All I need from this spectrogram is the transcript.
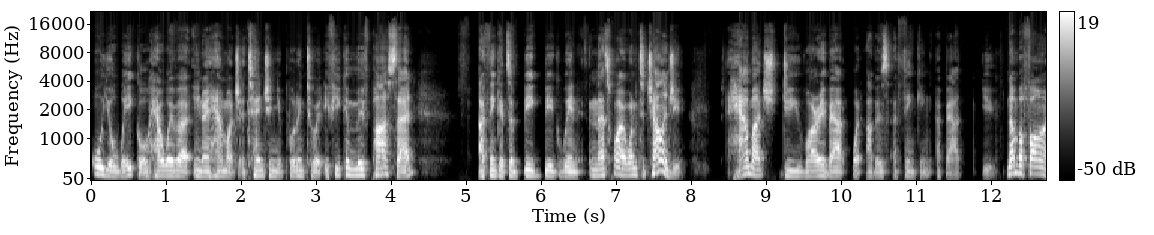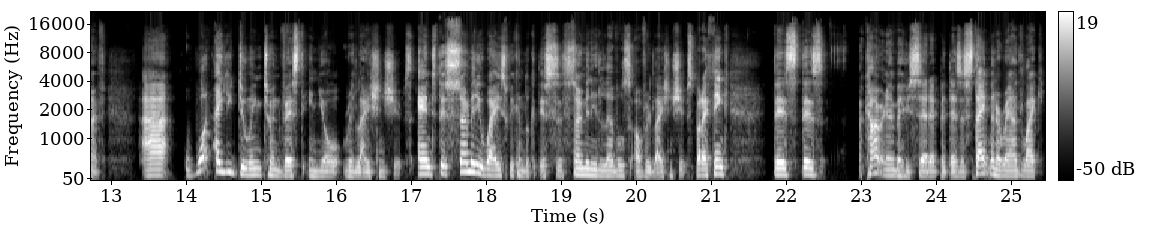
or your week or however, you know, how much attention you're putting to it. If you can move past that, I think it's a big, big win. And that's why I wanted to challenge you. How much do you worry about what others are thinking about you? Number five, uh, what are you doing to invest in your relationships? And there's so many ways we can look at this. There's so many levels of relationships, but I think there's, there's, I can't remember who said it, but there's a statement around like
